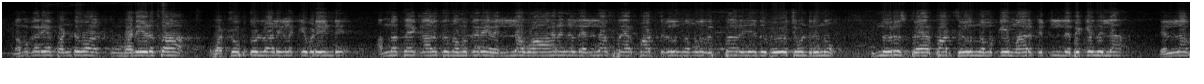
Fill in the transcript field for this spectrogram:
നമുക്കറിയാം പണ്ട് പണിയെടുത്ത വർക്ക്ഷോപ്പ് തൊഴിലാളികളൊക്കെ ഇവിടെയുണ്ട്. അന്നത്തെ കാലത്ത് നമുക്കറിയാം എല്ലാ വാഹനങ്ങളുടെ എല്ലാ സ്പെയർ പാർട്സുകളും നമ്മൾ റിപ്പയർ ചെയ്ത് ഉപയോഗിച്ചുകൊണ്ടിരുന്നു. ഇന്നൊരു സ്പെയർ പാർട്സുകളും നമുക്ക് ഈ മാർക്കറ്റിൽ ലഭിക്കുന്നില്ല. എല്ലാം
